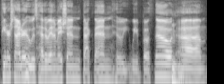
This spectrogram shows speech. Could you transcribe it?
Peter Schneider, who was head of animation back then, who we both know, hmm. um,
